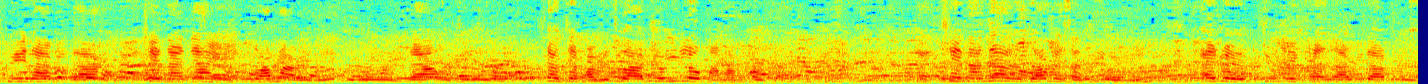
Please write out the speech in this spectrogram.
ဆွေးထားပြီးသားချိန်နာကြရင်သွားမှာပဲလေသူတို့လမ်းကိုသူတို့ချက်ချက်မှာပဲသူကအကျိုးကြီးလုံးမှာမဟုတ်တာချိန်နာကြရင်သွားမယ်ဆိုသိတယ်လေအဲ့တော့ကျိုးတိခံစားပြီးသားလို့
